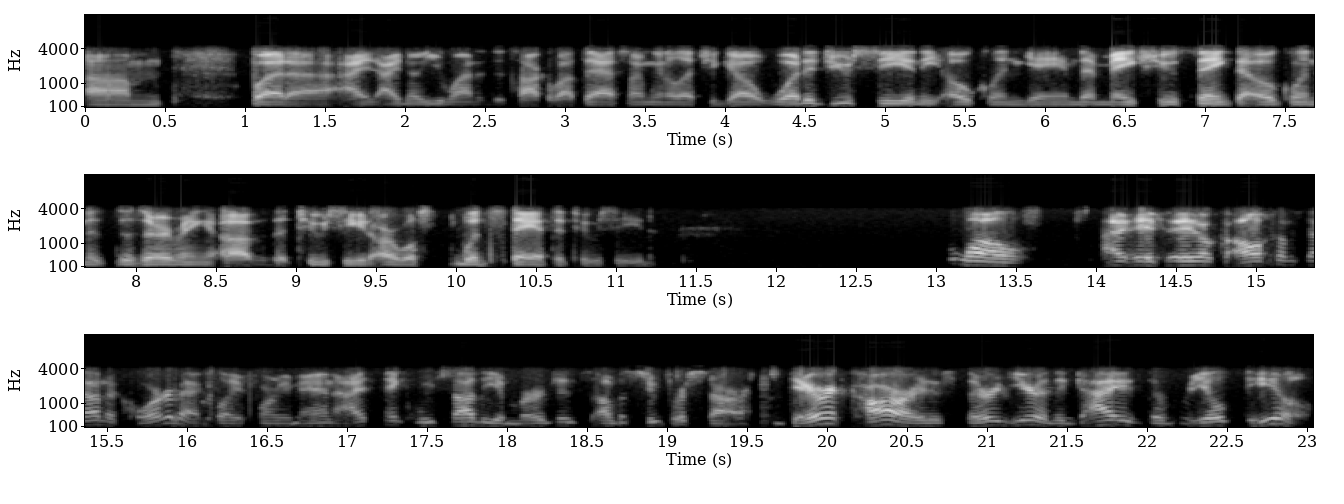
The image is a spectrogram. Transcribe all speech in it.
Um, but uh, I, I know you wanted to talk about that, so I'm going to let you go. What did you see in the Oakland game that makes you think that Oakland is deserving of the two seed or will would stay at the two seed? Well, I, it, it all comes down to quarterback play for me, man. I think we saw the emergence of a superstar. Derek Carr in his third year, the guy is the real deal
